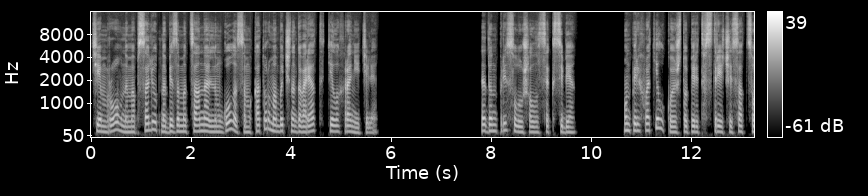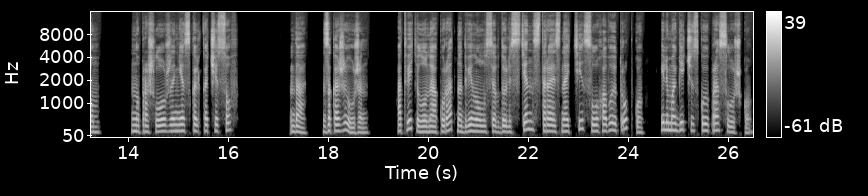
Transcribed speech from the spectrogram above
тем ровным, абсолютно безэмоциональным голосом, которым обычно говорят телохранители. Эден прислушался к себе. Он перехватил кое-что перед встречей с отцом, но прошло уже несколько часов. «Да, закажи ужин», Ответил он и аккуратно двинулся вдоль стен, стараясь найти слуховую трубку или магическую прослушку.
